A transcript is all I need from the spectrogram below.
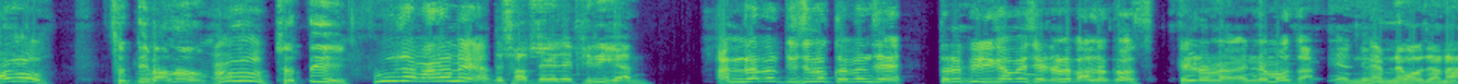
ভালো সত্যি ভালো সত্যি পুরো মেয়ে আপনি সব জায়গায় ফ্রি খান আমরা কিছু লোক করবেন যে তোর ফিরি খাবে সেটা হলে ভালো কস সেটা না এমনি মজা এমনি মজা না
